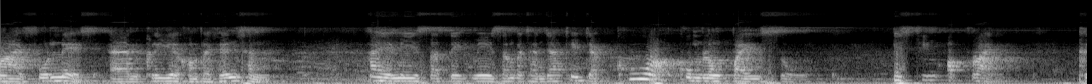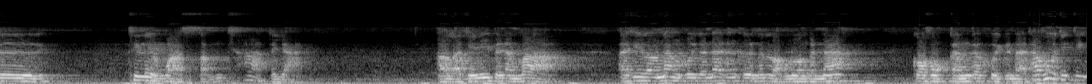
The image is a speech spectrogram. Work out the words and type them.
mindfulness and clear comprehension ให้มีสติมีสัมปชัญญะที่จะควบคุมลงไปสู่ instinct of right คือที่เรียกว่าสัญชาตญาณ เอาล่ะทีนี้เป็นอันว่าไอ้ที่เรานั่งคุยกันได้ทั้งคืนนั้นหลอกลวงกันนะโกหกกันก็คุยกันได้ ถ้าพูดจริง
